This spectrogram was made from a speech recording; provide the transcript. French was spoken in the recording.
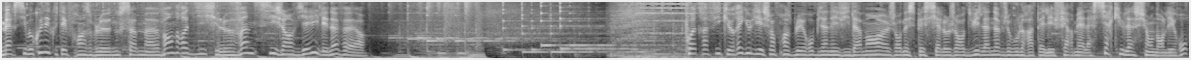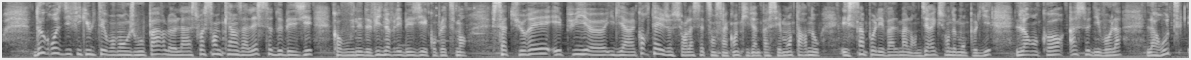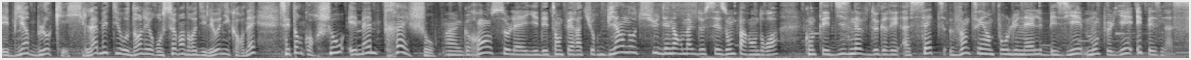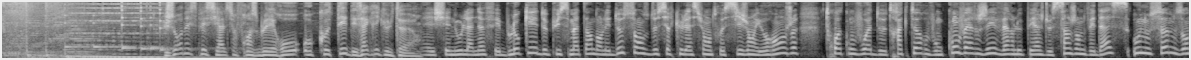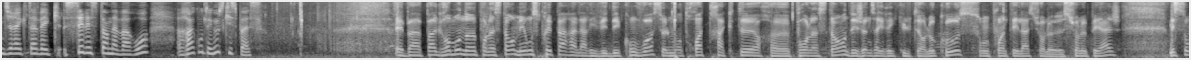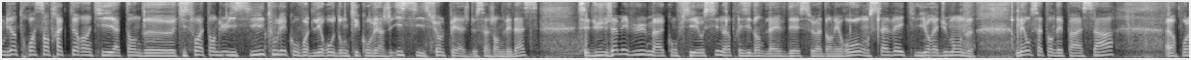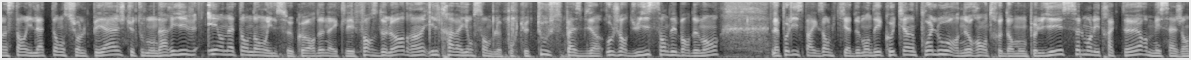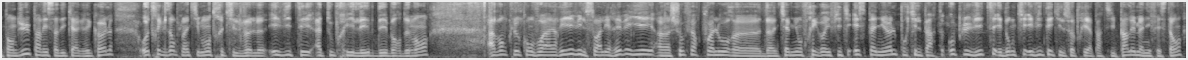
Merci beaucoup d'écouter France Bleu. Nous sommes vendredi, le 26 janvier, il est 9h. Trafic régulier sur France Bleu bien évidemment. Journée spéciale aujourd'hui. La 9, je vous le rappelle, est fermée à la circulation dans l'Hérault. De grosses difficultés au moment où je vous parle. La 75 à l'est de Béziers, quand vous venez de Villeneuve-les-Béziers, est complètement saturée. Et puis, euh, il y a un cortège sur la 750 qui vient de passer Montarno et Saint-Paul-et-Valmal en direction de Montpellier. Là encore, à ce niveau-là, la route est bien bloquée. La météo dans l'Hérault ce vendredi, Léonie Cornet, c'est encore chaud et même très chaud. Un grand soleil et des températures bien au-dessus des normales de saison par endroit. Comptez 19 degrés à 7, 21 pour Lunel, Béziers, Montpellier et Pézenas. Journée spéciale sur France Bleu Héros aux côtés des agriculteurs. Et chez nous, la 9 est bloquée depuis ce matin dans les deux sens de circulation entre Sigean et Orange. Trois convois de tracteurs vont converger vers le péage de Saint-Jean-de-Védas où nous sommes en direct avec Célestin Navarro. Racontez-nous ce qui se passe. Eh ben, pas grand monde hein, pour l'instant, mais on se prépare à l'arrivée des convois. Seulement trois tracteurs euh, pour l'instant. Des jeunes agriculteurs locaux sont pointés là sur le péage. Mais ce sont bien 300 tracteurs hein, qui attendent, euh, qui sont attendus ici. Tous les convois de l'Hérault donc qui convergent ici sur le péage de Saint-Jean-de-Védas. C'est du jamais vu, m'a confié aussi un président de la FDSEA dans l'Hérault. On savait qu'il y aurait du monde, mais on s'attendait pas à ça. Alors pour l'instant, il attend sur le péage que tout le monde arrive et en attendant, il se coordonne avec les forces de l'ordre ils travaillent ensemble pour que tout se passe bien aujourd'hui, sans débordement. La police, par exemple, qui a demandé qu'aucun poids lourd ne rentre dans Montpellier, seulement les tracteurs, message entendu par les syndicats agricoles. Autre exemple hein, qui montre qu'ils veulent éviter à tout prix les débordements. Avant que le convoi arrive, ils sont allés réveiller un chauffeur poids lourd euh, d'un camion frigorifique espagnol pour qu'il parte au plus vite et donc éviter qu'il soit pris à partie par les manifestants.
